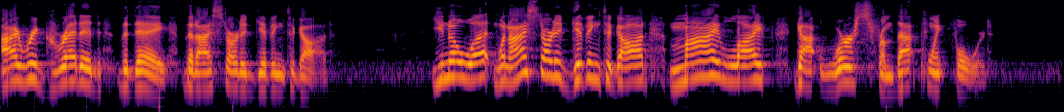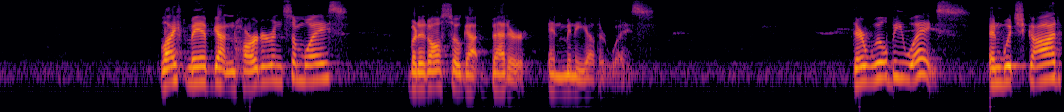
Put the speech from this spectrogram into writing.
I regretted the day that I started giving to God you know what? When I started giving to God, my life got worse from that point forward. Life may have gotten harder in some ways, but it also got better in many other ways. There will be ways in which God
